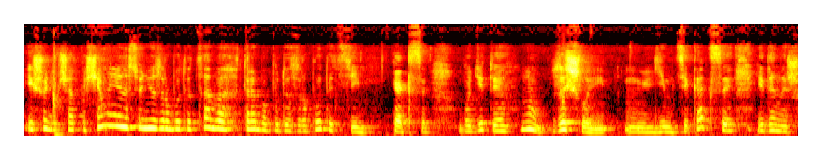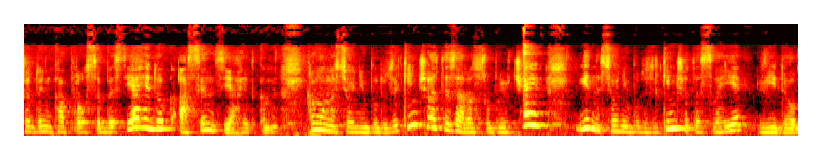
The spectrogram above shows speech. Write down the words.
і що, дівчатка, ще мені на сьогодні зробити? Це треба буде зробити ці кекси, бо діти ну, зайшли їм ці кекси. Єдине, що донька просить без ягідок, а син з ягідками. Тому на сьогодні буду закінчувати. Зараз роблю чай і на сьогодні буду закінчувати своє відео.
